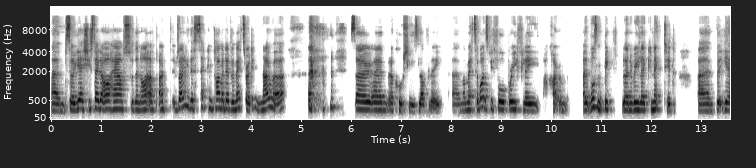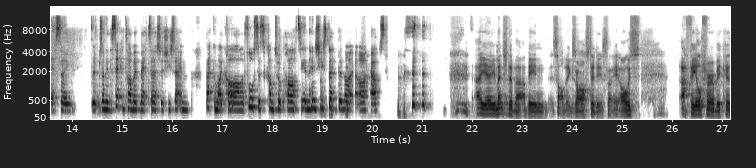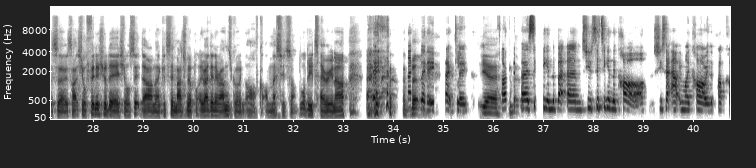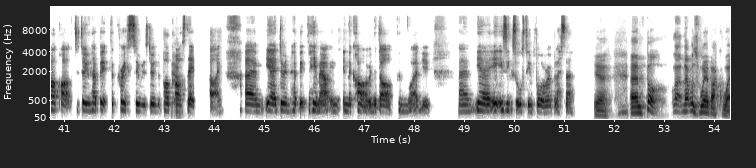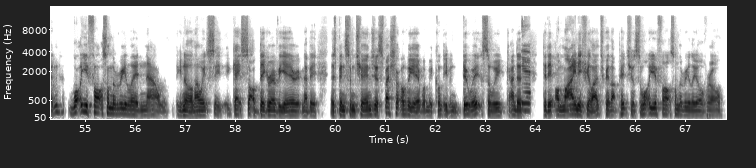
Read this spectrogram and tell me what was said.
Um, so yeah, she stayed at our house for the night. I, I, it was only the second time I'd ever met her. I didn't know her, so um, of course she's lovely. Um, I met her once before briefly. I can't remember it wasn't big learner relay connected um, but yeah so it was only the second time I'd met her. So she sat in back of my car, I forced her to come to a party, and then she stayed the night at our house. uh, yeah, you mentioned about being sort of exhausted. It's like it always I feel for her because uh, it's like she'll finish her day, she'll sit down, and I can just imagine her putting her head in her hands, going, "Oh, I've got a message, that bloody Terry now." exactly, exactly. Yeah, I remember her sitting in the back. Um, she was sitting in the car. She sat out in my car in the pub car park to do her bit for Chris, who was doing the podcast yeah. Time. Um, yeah, doing her bit for him out in, in the car in the dark and what have you. Um, yeah, it is exhausting for her, bless her. Yeah, um, but that was way back when. What are your thoughts on the relay now? You know, now it's it gets sort of bigger every year. It maybe there's been some changes, especially over year when we couldn't even do it, so we kind of yeah. did it online, if you like, to create that picture. So, what are your thoughts on the relay overall?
